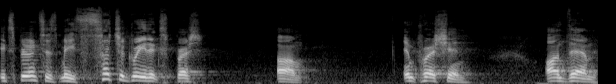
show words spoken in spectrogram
experiences made such a great express, um, impression on them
